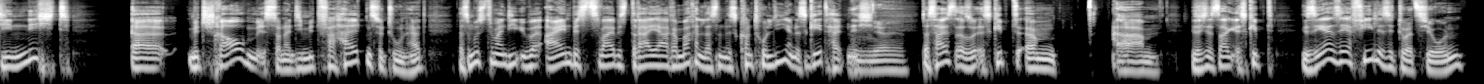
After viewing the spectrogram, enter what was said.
die nicht äh, mit Schrauben ist, sondern die mit Verhalten zu tun hat, das musste man die über ein bis zwei bis drei Jahre machen lassen und es kontrollieren. Es geht halt nicht. Ja, ja. Das heißt also, es gibt, ähm, ähm, wie soll ich das sagen, es gibt sehr, sehr viele Situationen,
